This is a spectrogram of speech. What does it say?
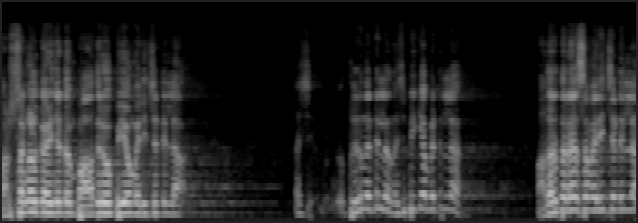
വർഷങ്ങൾ കഴിഞ്ഞിട്ടും പാതിരോപ്പിയോ മരിച്ചിട്ടില്ല. തീർന്നിട്ടില്ല നശിപ്പിക്കാൻ പറ്റില്ല. മദർ തെരേസ മരിച്ചിട്ടില്ല.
